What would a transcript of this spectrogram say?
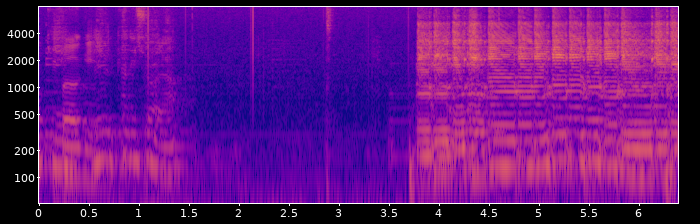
Okej, okay, Nu kan ni köra.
